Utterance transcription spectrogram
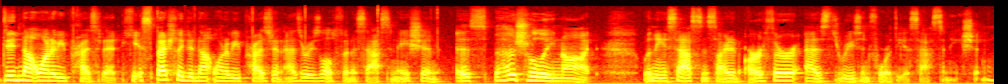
did not want to be president. He especially did not want to be president as a result of an assassination, especially not when the assassin cited Arthur as the reason for the assassination.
